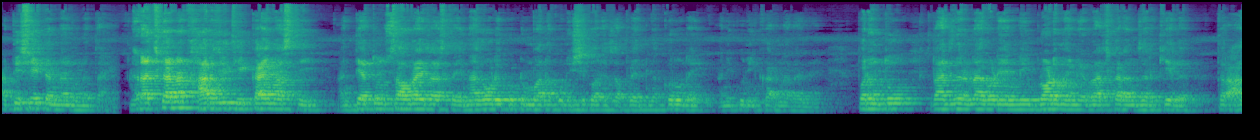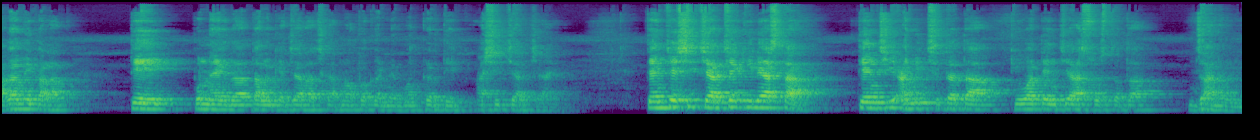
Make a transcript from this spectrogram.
अतिशय त्यांना मिळत आहे. राजकारणात हार जीत ही कायम असते आणि त्यातून सावरायचं असते नागवडे कुटुंबांना कोणी शिकवण्याचा प्रयत्न करू नये आणि कुणी करणार नाही. परंतु राजेंद्र नागवडे यांनी ब्रॉड माइंडेड राजकारण जर केलं तर आगामी काळात ते पुन्हा एकदा तालुक्याच्या राजकारणावर पकड निर्माण करतील अशी चर्चा आहे. त्यांच्याशी चर्चा केली असता त्यांची अनिश्चितता किंवा त्यांची अस्वस्थता जाणवली.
